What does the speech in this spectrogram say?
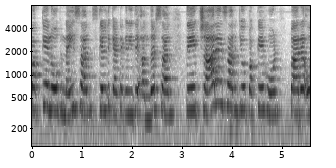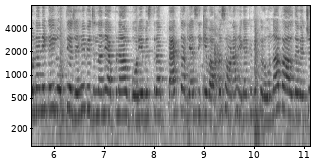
ਪੱਕੇ ਲੋਕ ਨਹੀਂ ਸਨ ਸਕਿਲਡ ਕੈਟਾਗਰੀ ਦੇ ਅੰਦਰ ਸਨ ਤੇ ਚਾਹ ਰਹੇ ਸਨ ਕਿ ਉਹ ਪੱਕੇ ਹੋਣ, ਪਰ ਉਹਨਾਂ ਨੇ ਕਈ ਲੋਕ ਤੇ ਅਜਿਹੇ ਵੀ ਜਿਨ੍ਹਾਂ ਨੇ ਆਪਣਾ ਬੋਰੀਆ ਬਿਸਤਰਾ ਪੈਕ ਕਰ ਲਿਆ ਸੀ ਕਿ ਵਾਪਸ ਆਉਣਾ ਹੈਗਾ, ਕਿਉਂਕਿ ਕਰੋਨਾ ਕਾਲ ਦੇ ਵਿੱਚ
